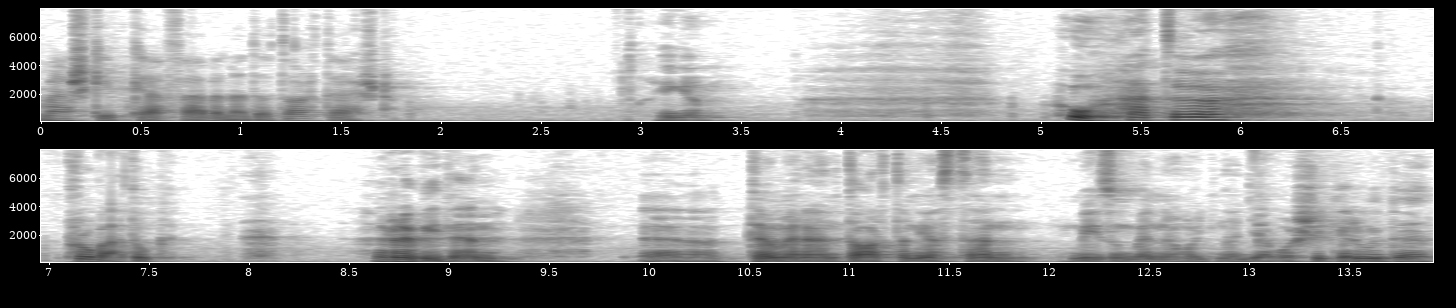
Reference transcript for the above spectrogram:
másképp kell felvenned a tartást. Igen. Hú, hát ö, próbáltuk röviden, tömören tartani, aztán bízunk benne, hogy nagyjából sikerült, de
